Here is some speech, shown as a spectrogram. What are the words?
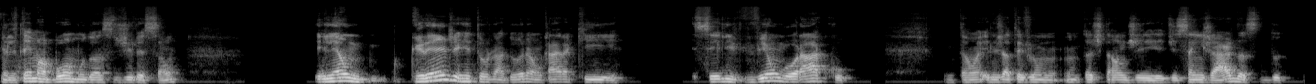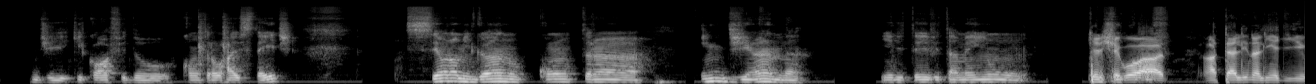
Ele tem uma boa mudança de direção. Ele é um grande retornador, é um cara que, se ele vê um buraco, então ele já teve um, um touchdown de, de 100 jardas do, de kickoff do, contra o Ohio State. Se eu não me engano, contra Indiana. E ele teve também um. Que ele chegou a, até ali na linha de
